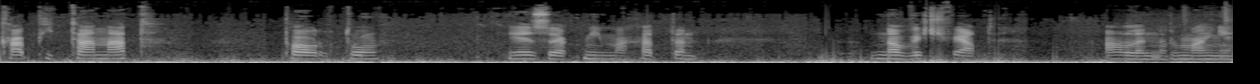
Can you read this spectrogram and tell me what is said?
Kapitanat portu. Jezu, jak mi macha ten nowy świat. Ale normalnie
